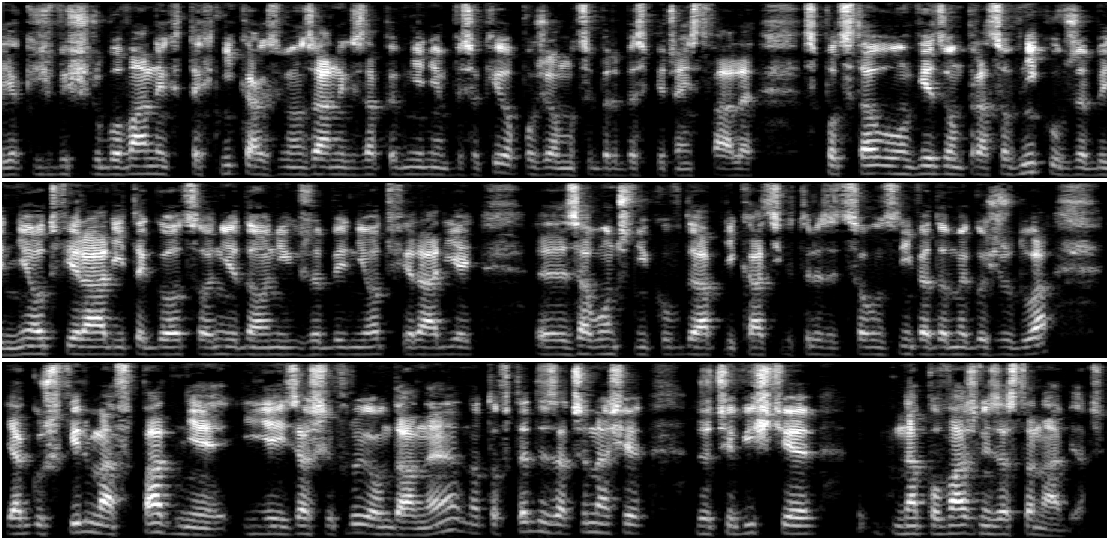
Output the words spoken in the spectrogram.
jakichś wyśrubowanych technikach związanych z zapewnieniem wysokiego poziomu cyberbezpieczeństwa, ale z podstawową wiedzą pracowników, żeby nie otwierali tego, co nie do nich, żeby nie otwierali e, załączników do aplikacji, które są z niewiadomego źródła. Jak już firma wpadnie i jej zaszyfrują dane, no to wtedy zaczyna się rzeczywiście na poważnie zastanawiać.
